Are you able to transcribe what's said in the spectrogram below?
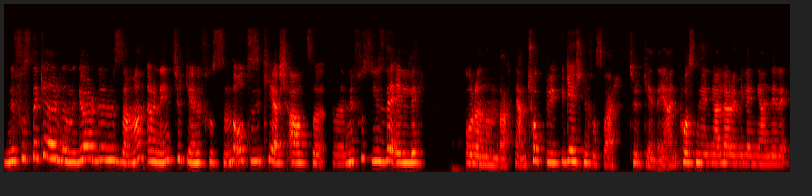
nüfustaki ağırlığını gördüğümüz zaman örneğin Türkiye nüfusunda 32 yaş altı e, nüfus %50 oranında. Yani çok büyük bir genç nüfus var Türkiye'de. Yani postmillennialler ve millenyalleri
